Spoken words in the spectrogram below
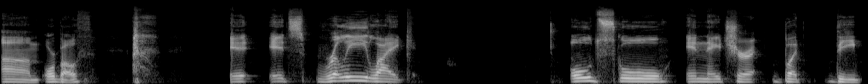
um, or both. it it's really like old school in nature, but the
